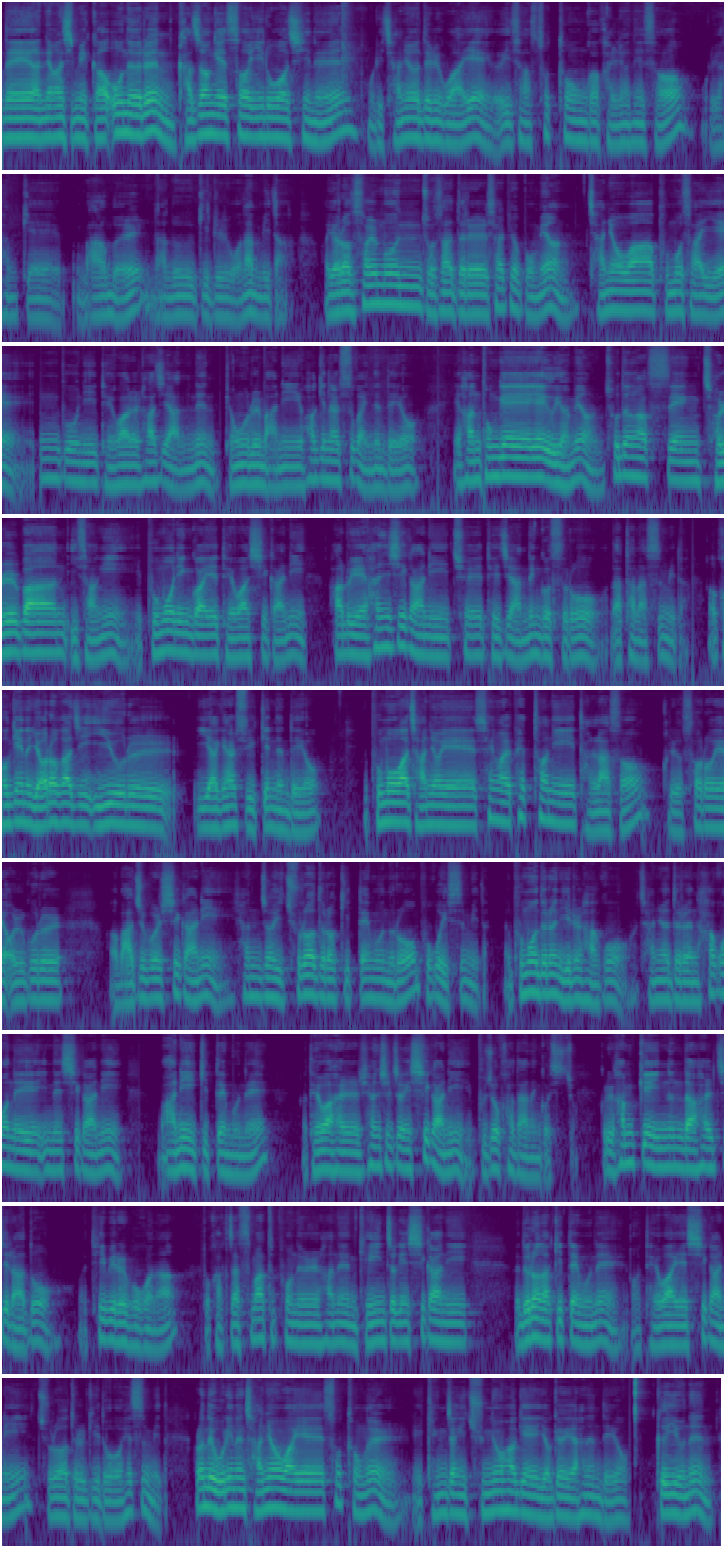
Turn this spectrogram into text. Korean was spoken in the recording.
네, 안녕하십니까. 오늘은 가정에서 이루어지는 우리 자녀들과의 의사소통과 관련해서 우리가 함께 마음을 나누기를 원합니다. 여러 설문조사들을 살펴보면 자녀와 부모 사이에 충분히 대화를 하지 않는 경우를 많이 확인할 수가 있는데요. 한 통계에 의하면 초등학생 절반 이상이 부모님과의 대화 시간이 하루에 1시간이 채 되지 않는 것으로 나타났습니다. 어, 거기에는 여러 가지 이유를 이야기할 수 있겠는데요. 부모와 자녀의 생활 패턴이 달라서 그리고 서로의 얼굴을 어, 마주볼 시간이 현저히 줄어들었기 때문으로 보고 있습니다. 부모들은 일을 하고 자녀들은 학원에 있는 시간이 많이 있기 때문에 대화할 현실적인 시간이 부족하다는 것이죠. 그리고 함께 있는다 할지라도 TV를 보거나 또 각자 스마트폰을 하는 개인적인 시간이 늘어났기 때문에 어, 대화의 시간이 줄어들기도 했습니다. 그런데 우리는 자녀와의 소통을 굉장히 중요하게 여겨야 하는데요. 그 이유는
